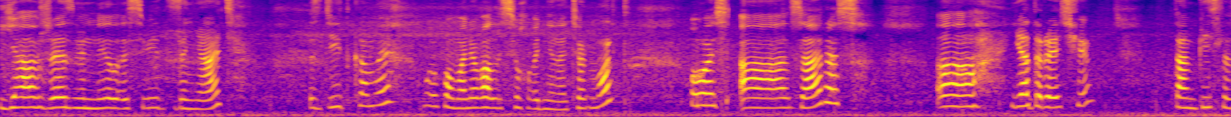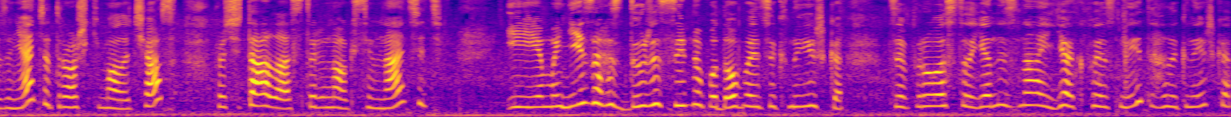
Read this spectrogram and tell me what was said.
Я вже звільнилась від занять з дітками. Ми помалювали сьогодні натюрморт. Ось, а зараз а, я, до речі, там після заняття трошки мало час. Прочитала сторінок 17, і мені зараз дуже сильно подобається книжка. Це просто, я не знаю, як пояснити, але книжка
